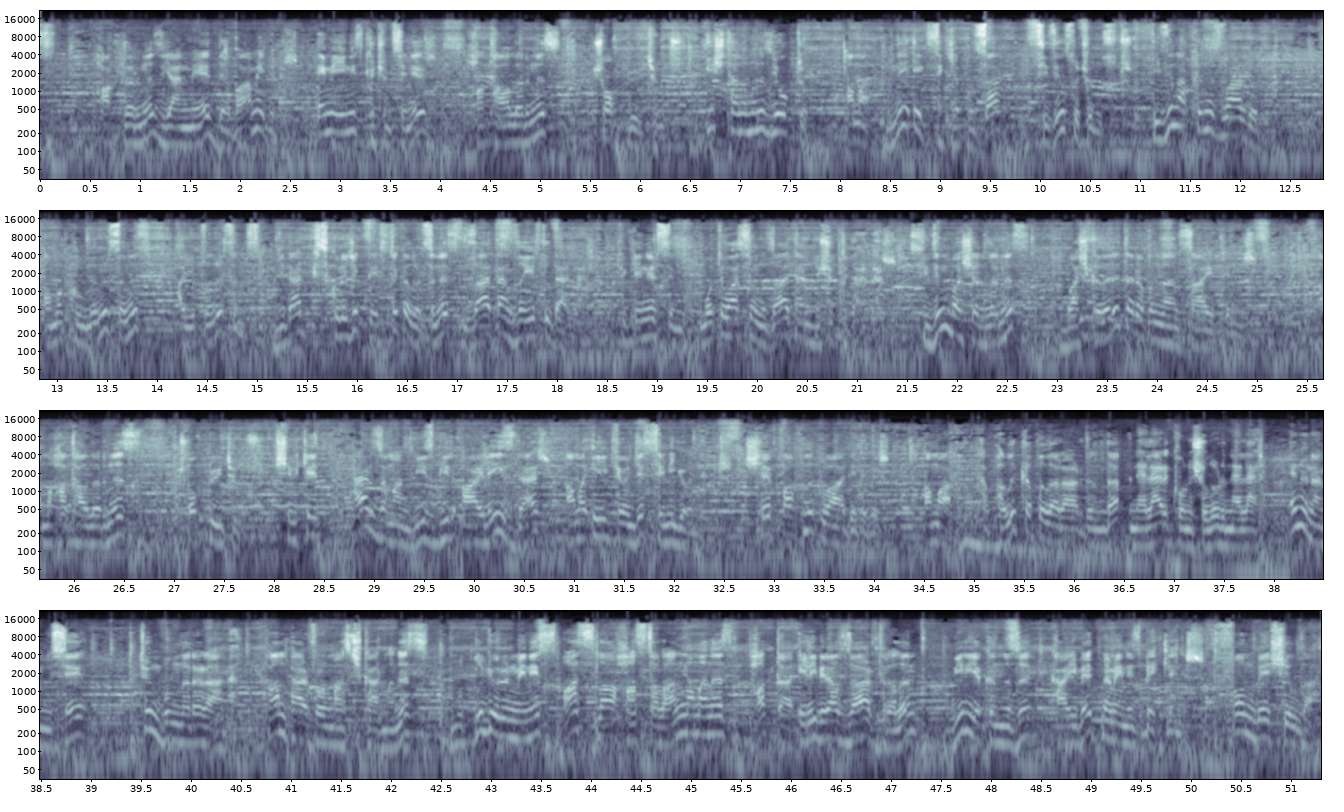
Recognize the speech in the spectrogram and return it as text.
haklarınız yenmeye devam edilir. Emeğiniz küçümsenir, hatalarınız çok büyütülür. İş tanımınız yoktur ama ne eksik yapılsa sizin suçunuzdur. İzin hakkınız vardır ama kullanırsanız ayıplanırsınız. Gider psikolojik destek alırsınız zaten zayıftı derler. Tükenirsin, motivasyonu zaten düşüktü derler. Sizin başarılarınız başkaları tarafından sahiplenir. Ama hatalarınız çok büyütülür. Şirket her zaman biz bir aileyiz der ama ilk önce seni gönderir. Şeffaflık vaat edilir ama kapalı kapılar ardında neler konuşulur neler. En önemlisi tüm bunlara rağmen tam performans çıkarmanız, mutlu görünmeniz, asla hastalanmamanız, hatta eli biraz daha artıralım, bir yakınınızı kaybetmemeniz beklenir. Son 5 yılda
